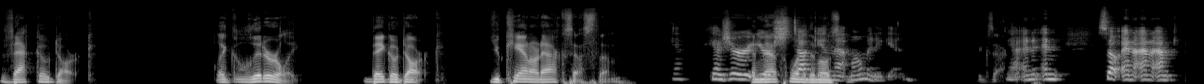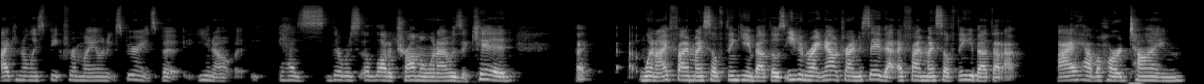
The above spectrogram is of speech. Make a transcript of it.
that go dark. Like literally, they go dark. You cannot access them. yeah because you're And you're that's one of stuck in most- that moment again Exactly. yeah and and so and, and I'm, i can only speak from my own experience but you know has there was a lot of trauma when i was a kid I, when i find myself thinking about those even right now trying to say that i find myself thinking about that i, I have a hard time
